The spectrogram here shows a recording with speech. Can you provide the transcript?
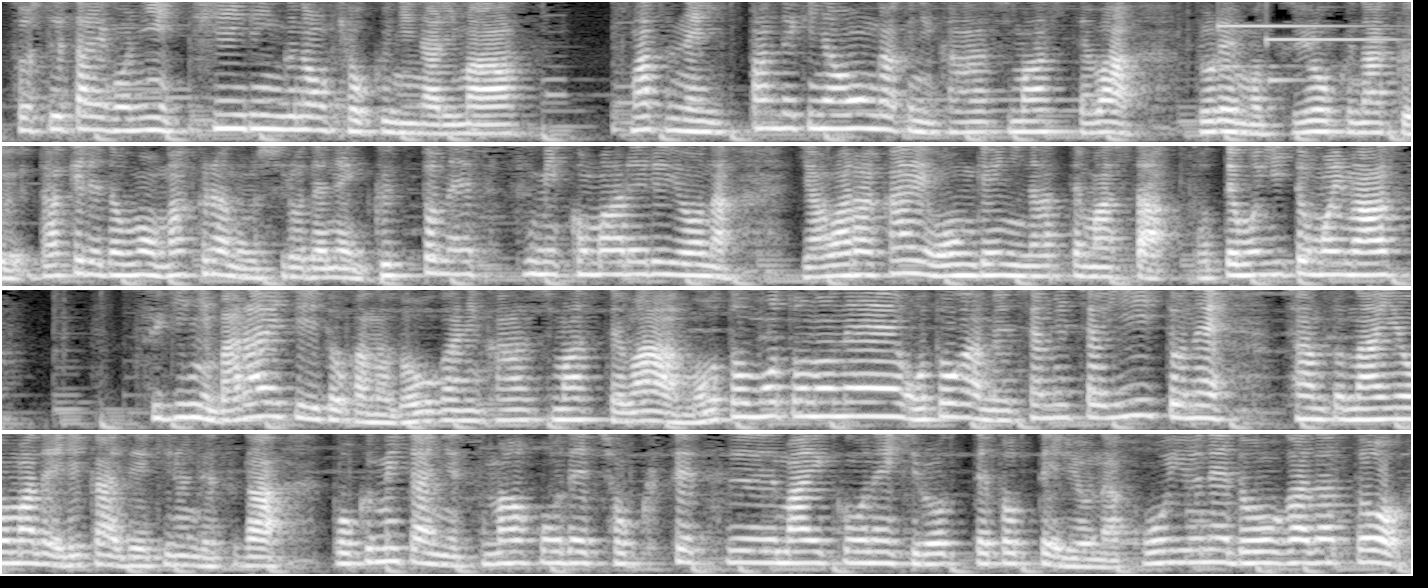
そして最後にヒーリングの曲になります。まずね、一般的な音楽に関しましては、どれも強くなく、だけれども枕の後ろでね、ぐっとね、包み込まれるような柔らかい音源になってました。とってもいいと思います。次にバラエティとかの動画に関しましては、元々のね、音がめちゃめちゃいいとね、ちゃんと内容まで理解できるんですが、僕みたいにスマホで直接マイクをね、拾って撮っているような、こういうね、動画だと、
